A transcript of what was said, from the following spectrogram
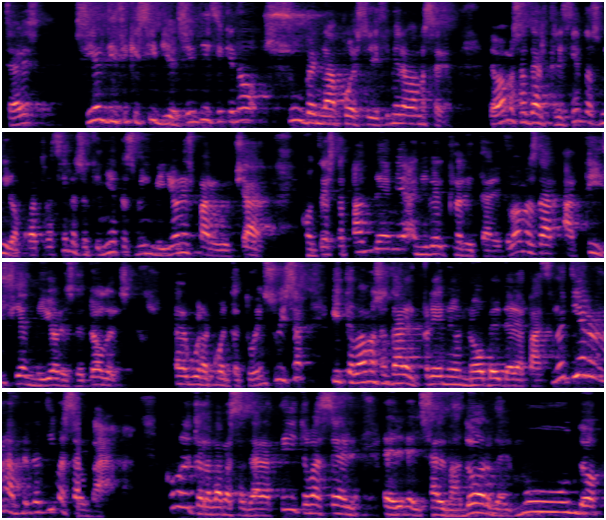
¿Sabes? Si él dice que sí, bien. Si él dice que no, suben la apuesta y dice, mira, vamos a ver, te vamos a dar 300 mil o 400 o 500 mil millones para luchar contra esta pandemia a nivel planetario. Te vamos a dar a ti 100 millones de dólares en alguna cuenta tú en Suiza y te vamos a dar el premio Nobel de la Paz. No dieron a Obama. ¿Cómo no te lo vamos a dar a ti? Tú vas a ser el, el salvador del mundo.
